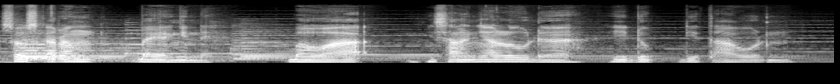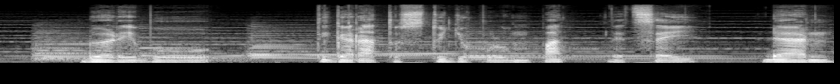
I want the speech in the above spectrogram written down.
So sekarang bayangin deh bahwa misalnya lu udah hidup di tahun 2374 let's say dan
